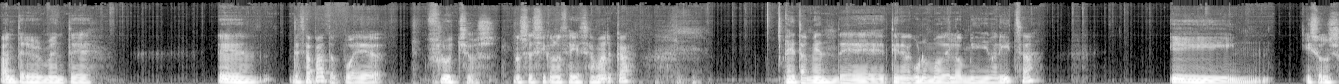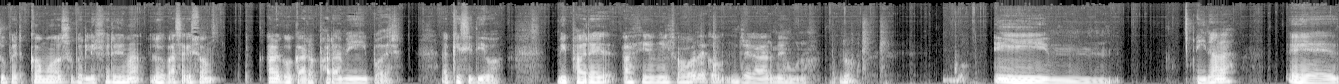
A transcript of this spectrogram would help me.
anteriormente eh, de zapatos? Pues Fluchos. No sé si conocéis esa marca. Eh, también de, tiene algunos modelos minimalistas. Y, y son súper cómodos, súper ligeros y demás. Lo que pasa es que son algo caros para mi poder adquisitivo. Mis padres hacían el favor de regalarme uno, ¿no? Y, y nada, eh,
